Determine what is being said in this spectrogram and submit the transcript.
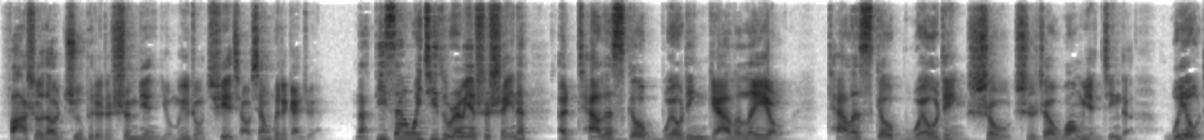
发射到 Jupiter 的身边，有没有一种鹊桥相会的感觉？那第三位机组人员是谁呢？A telescope-wielding Galileo。Telescope-wielding 手持着望远镜的，wield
